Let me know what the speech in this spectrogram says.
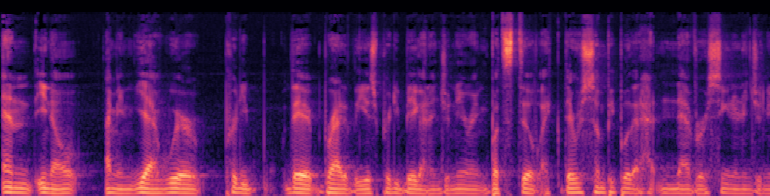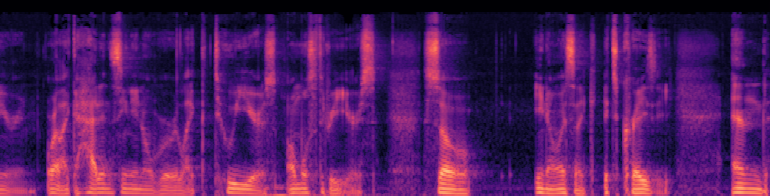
And, you know, I mean, yeah, we're pretty, there, Bradley is pretty big on engineering, but still, like, there were some people that had never seen in engineering or, like, hadn't seen in over, like, two years, almost three years. So, you know, it's like, it's crazy. And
